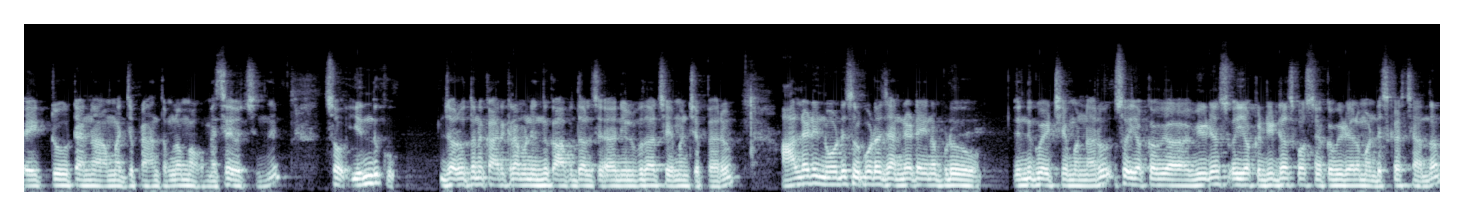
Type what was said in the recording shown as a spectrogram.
ఎయిట్ టు టెన్ మధ్య ప్రాంతంలో మాకు మెసేజ్ వచ్చింది. సో ఎందుకు జరుగుతున్న కార్యక్రమాన్ని ఎందుకు ఆపుదల చే- నిలుపుదల చేయమని చెప్పారు. ఆల్రెడీ నోటీసులు కూడా జనరేట్ అయినప్పుడు ఎందుకు వెయిట్ చేయమన్నారు? సో ఈ యొక్క వీడియోస్ ఈ యొక్క డీటెయిల్స్ కోసం ఈ యొక్క వీడియోలో మనం డిస్కస్ చేద్దాం.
